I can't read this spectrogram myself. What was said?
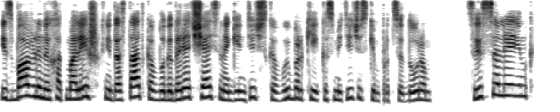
избавленных от малейших недостатков благодаря тщательной генетической выборке и косметическим процедурам. Цисса Ленинг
